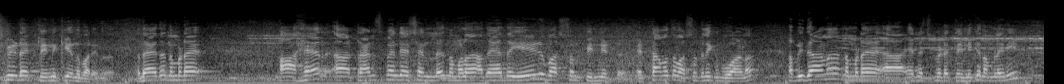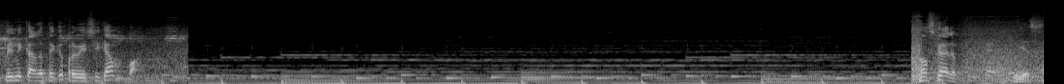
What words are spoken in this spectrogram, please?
എച്ച് പിയുടെ ക്ലിനിക്ക് എന്ന് പറയുന്നത്. അതായത് നമ്മുടെ ഹെയർ ട്രാൻസ്പ്ലാന്റേഷനിൽ നമ്മൾ അതായത് ഏഴ് വർഷം പിന്നിട്ട് എട്ടാമത്തെ വർഷത്തിലേക്ക് പോവാണ്. അപ്പോൾ ഇതാണ് നമ്മുടെ എൻ എച്ച് പിയുടെ ക്ലിനിക്ക്. നമ്മളിനി ക്ലിനിക്ക് അകത്തേക്ക് പ്രവേശിക്കാം. വാ. നമസ്കാരം. യെസ്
